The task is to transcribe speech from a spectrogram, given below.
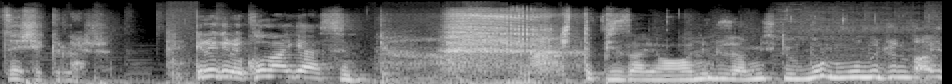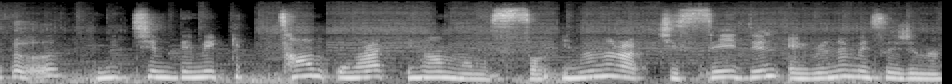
Teşekkürler. Güle güle kolay gelsin. Gitti pizza ya ne güzel mis gibi burnumun ucundaydı. Ümit'ciğim demek ki tam olarak inanmamışsın. İnanarak çizseydin evrene mesajını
